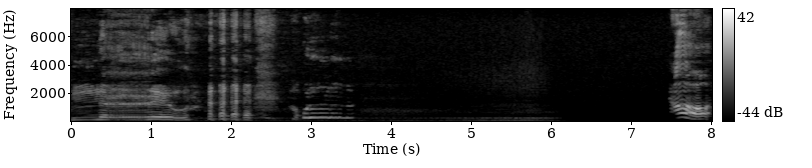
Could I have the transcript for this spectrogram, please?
mrył. O,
